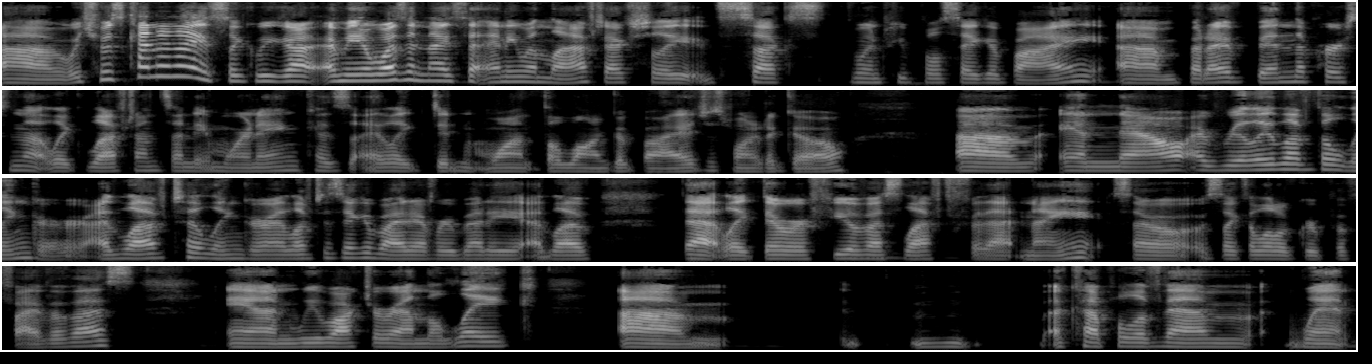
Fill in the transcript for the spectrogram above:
um, which was kind of nice. Like we got, I mean, it wasn't nice that anyone left. Actually, it sucks when people say goodbye. Um, but I've been the person that like left on Sunday morning because I like didn't want the long goodbye. I just wanted to go. Um, and now I really love the linger. I love to linger. I love to say goodbye to everybody. I love that like there were a few of us left for that night. So it was like a little group of five of us, and we walked around the lake. Um, a couple of them went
